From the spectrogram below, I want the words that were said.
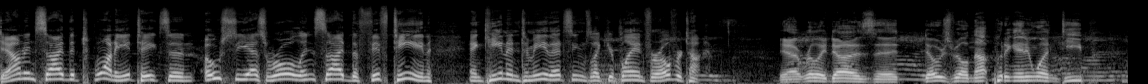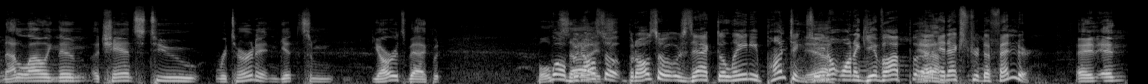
Down inside the 20, it takes an OCS roll inside the 15. And Keenan, to me, that seems like you're playing for overtime. Yeah, it really does. Uh, Dolgeville not putting anyone deep, not allowing them a chance to return it and get some yards back. But both well, sides. but also, but also it was Zach Delaney punting, so Yeah. you don't want to give up uh, an extra defender. And, and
